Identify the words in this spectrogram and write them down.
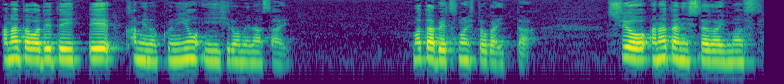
あなたは出て行って神の国を言い広めなさい。また別の人が言った。主よあなたに従います。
